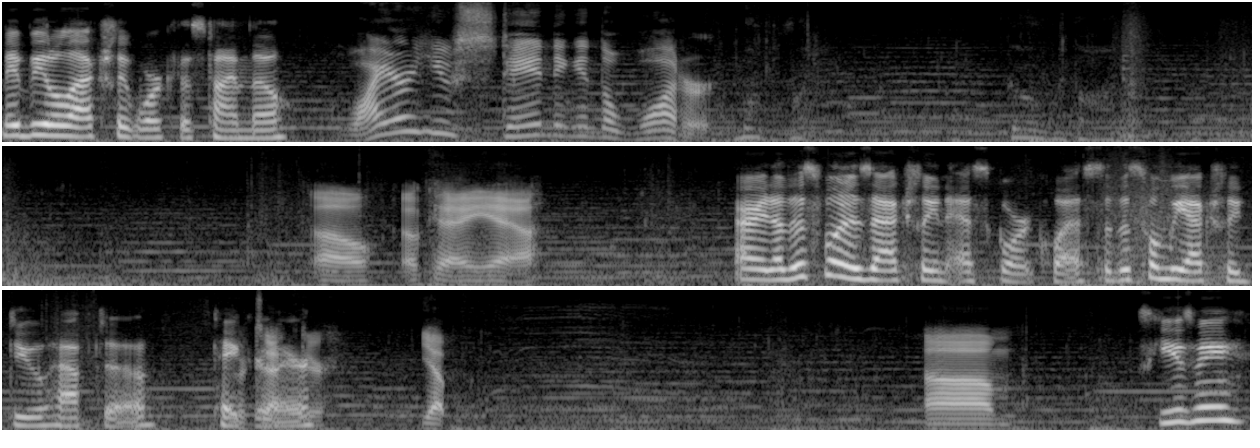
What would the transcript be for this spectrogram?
Maybe it'll actually work this time, though. Why are you standing in the water? Come on, run. Go with the hunter. Oh, okay, yeah. Alright, now this one is actually an escort quest, so this one we actually do have to take her there. her. Yep. Um, Excuse me?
